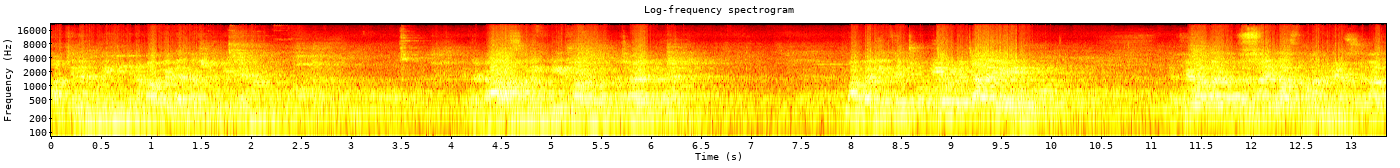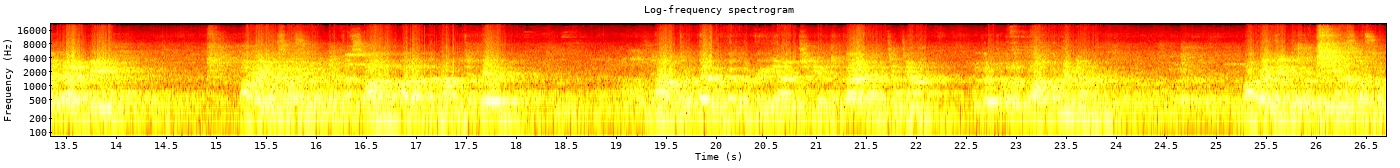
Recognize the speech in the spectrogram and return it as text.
ਆਪ ਜੀ ਨੇ ਹੁਣੇ ਹੀ ਜਿਹਨਾਂ ਬਾਬਾ ਜੀ ਦੇ ਦਰਸ਼ਨ ਕੀਤੇ ਹਨ ਇਹ ਦਰਗਾਹ ਸਾਈਂ ਪੀਰ ਬਾਬਾ ਨੂੰ ਪਛਾਇਆ ਗਿਆ ਹੈ ਬਾਬਾ ਜੀ ਇੱਥੇ ਛੋਟੇ ਹੁੰਦੇ ਚਾਰੇ ਇੱਥੇ ਬਾਬਾ ਦਰਸ਼ਾਂ ਦਾ ਸਥਾਨ ਹੈ ਉਸ ਜਗ੍ਹਾ ਤੇ ਬੈਠ ਕੇ ਬਾਬਾ ਜੀ ਨੇ 775 ਸਾਲ ਆਲਤ ਨਾਮ ਜਪੇ ਨਾਮ ਜਪੇ ਨੂੰ ਤੇ ਪ੍ਰਕਿਰਿਆ ਛੇ ਪਤਾ ਪੰਜ ਚੀਜ਼ਾਂ ਉਹਦੇ ਤੋਂ ਪ੍ਰਾਪਤ ਹੋਈਆਂ ਹਨ ਬਾਬਾ ਜੀ ਨੇ ਸੁਣੀਆਂ ਸੋਸੋ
